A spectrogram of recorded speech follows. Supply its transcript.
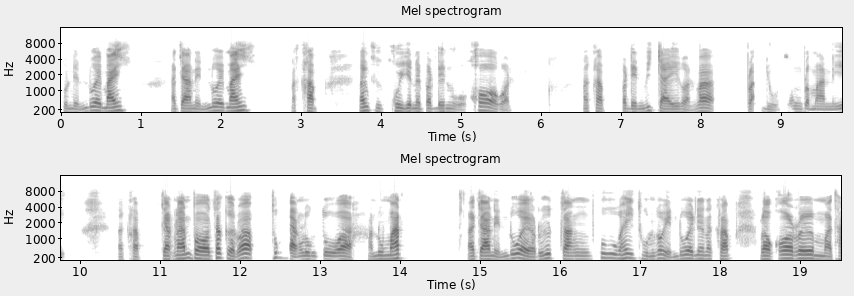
คุณเห็นด้วยไหมอาจารย์เห็นด้วยไหมนะครับ นั่นคือคุยกันในประเด็นหัวข้อก่อนนะครับ ประเด็นวิจัยก่อนว่าประอยู่ตรงประมาณนี้นะครับ จากนั้นพอถ้าเกิดว่าทุกอย่างลงตัวอนุมัติ อาจารย์เห็นด้วย หรือทางผู้ให้ทุนเขาเห็นด้วยเนี่ยนะครับ เราก็เริ่มมาท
